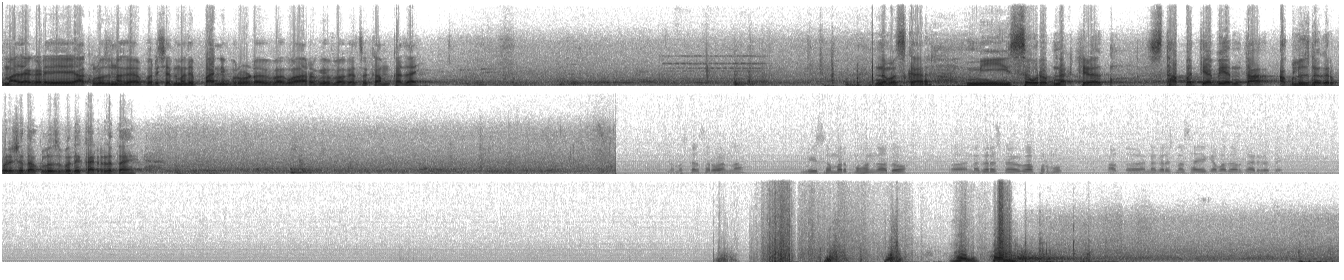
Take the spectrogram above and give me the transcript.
माझ्याकडे अकलूज नगर परिषदमध्ये पाणी पुरवठा विभाग व आरोग्य विभागाचं कामकाज आहे. नमस्कार मी सौरभ नागटिळक स्थापत्य अभियंता अकलूज नगर परिषद अकलूजमध्ये कार्यरत आहे. नमस्कार सर्वांना. मी समर्थ मोहन जाधव नगररचना विभाग प्रमुख नगररचना सहाय्यक या पदावर कार्यरत आहे.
